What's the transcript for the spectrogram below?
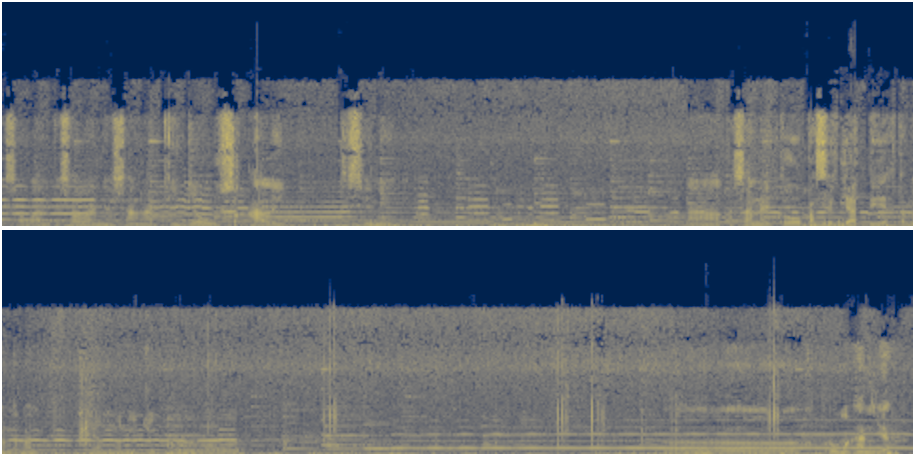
Pesawahan-pesawahannya sangat hijau sekali di sini. Nah, ke sana itu pasir jati ya teman-teman yang menuju ke perumahan ya.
